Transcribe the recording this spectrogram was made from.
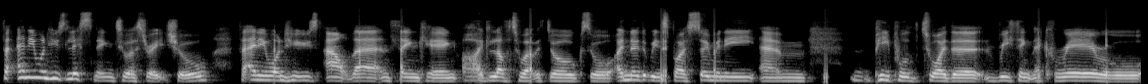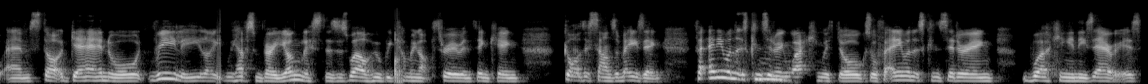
for anyone who's listening to us, Rachel, for anyone who's out there and thinking, oh, I'd love to work with dogs, or I know that we inspire so many um, people to either rethink their career or um, start again, or really, like we have some very young listeners as well who'll be coming up through and thinking, God, this sounds amazing. For anyone that's considering mm. working with dogs, or for anyone that's considering working in these areas,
